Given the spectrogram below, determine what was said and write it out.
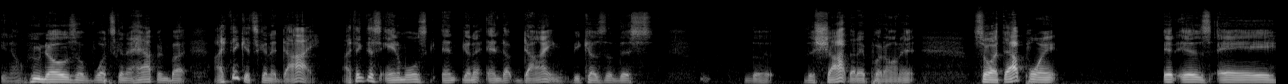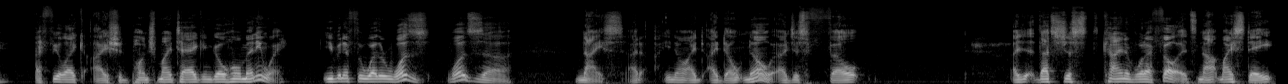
you know, who knows of what's going to happen, but I think it's going to die. I think this animal is going to end up dying because of this, the the shot that I put on it. So at that point, it is a. I feel like I should punch my tag and go home anyway, even if the weather was was uh, nice. I you know I I don't know. I just felt I, that's just kind of what I felt. It's not my state.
